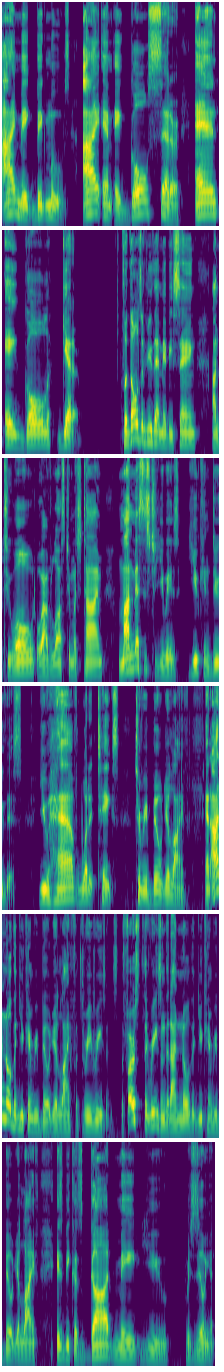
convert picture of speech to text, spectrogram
I make big moves. I am a goal setter and a goal getter. For those of you that may be saying, I'm too old or I've lost too much time, my message to you is you can do this. You have what it takes to rebuild your life. And I know that you can rebuild your life for three reasons. The first the reason that I know that you can rebuild your life is because God made you resilient.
